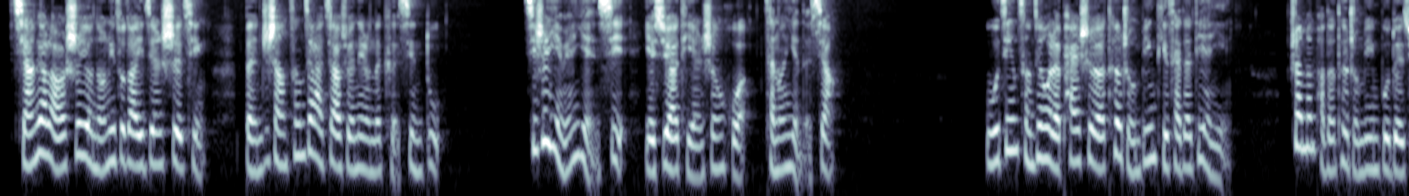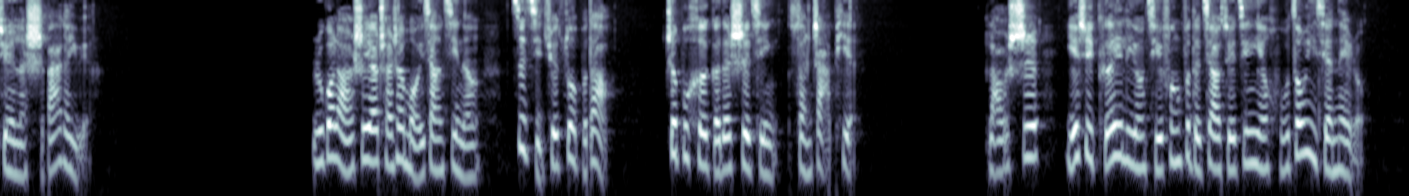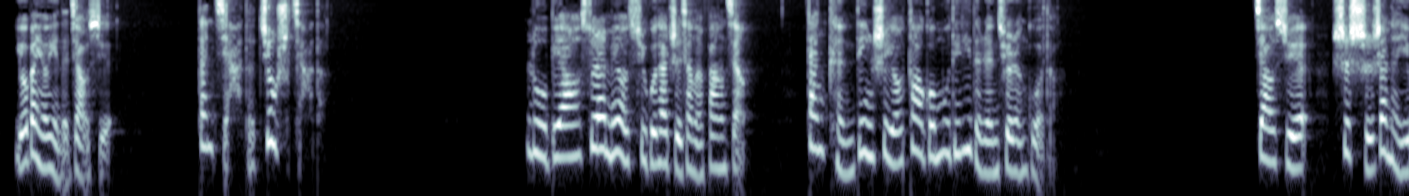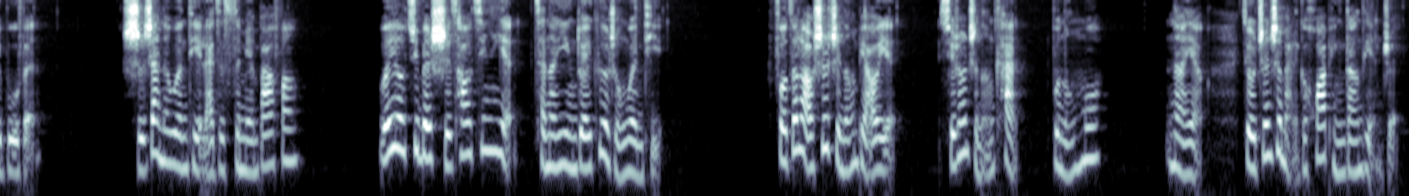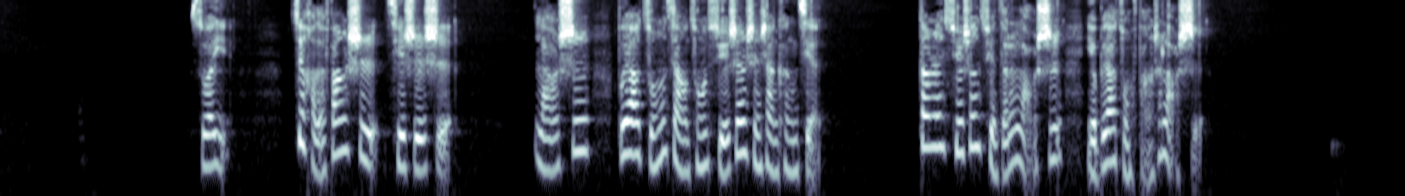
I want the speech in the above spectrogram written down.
强调老师有能力做到一件事情，本质上增加了教学内容的可信度。其实演员演戏也需要体验生活，才能演得像。吴京曾经为了拍摄特种兵题材的电影，专门跑到特种兵部队训练了十八个月。如果老师要传授某一项技能，自己却做不到，这不合格的事情算诈骗。老师也许可以利用其丰富的教学经验胡诌一些内容，有板有眼的教学，但假的就是假的。路标虽然没有去过他指向的方向，但肯定是由到过目的地的人确认过的。教学是实战的一部分，实战的问题来自四面八方，唯有具备实操经验，才能应对各种问题。否则，老师只能表演，学生只能看，不能摸，那样就真是买了个花瓶当点缀。所以，最好的方式其实是，老师不要总想从学生身上坑钱，当然，学生选择了老师，也不要总防着老师。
